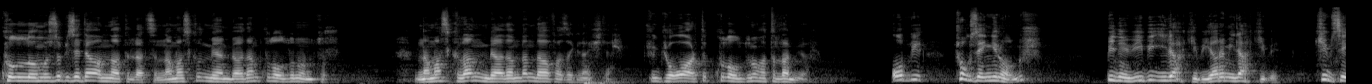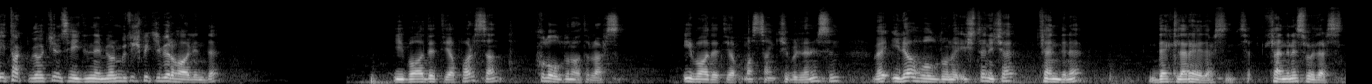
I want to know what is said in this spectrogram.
kulluğumuzu bize devamlı hatırlatsın. Namaz kılmayan bir adam kul olduğunu unutur. Namaz kılan bir adamdan daha fazla günah işler. Çünkü o artık kul olduğunu hatırlamıyor. O bir çok zengin olmuş. Bir nevi bir ilah gibi, yarım ilah gibi. Kimseyi takmıyor, kimseyi dinlemiyor. Müthiş bir kibir halinde. İbadet yaparsan kul olduğunu hatırlarsın. İbadet yapmazsan kibirlenirsin ve ilah olduğunu içten içe kendine deklare edersin. Kendine söylersin.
